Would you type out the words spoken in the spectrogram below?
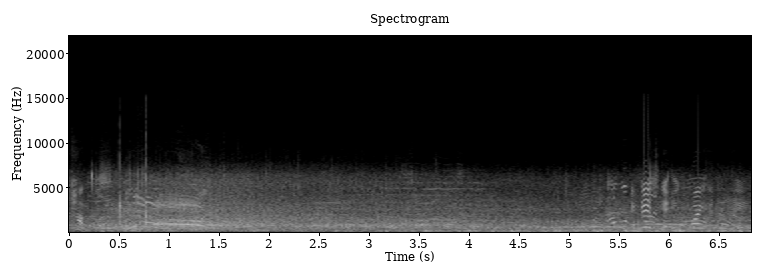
tablet. It is getting quite annoying.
